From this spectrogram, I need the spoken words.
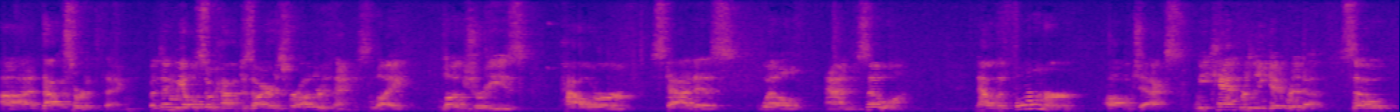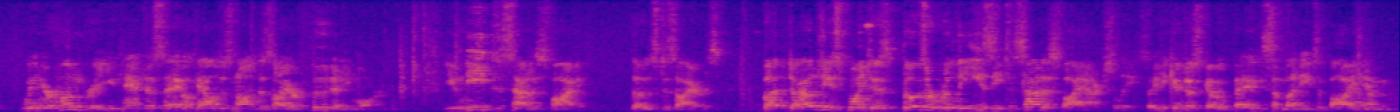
uh, that sort of thing. But then we also have desires for other things like luxuries, power, status, wealth, and so on. Now, the former objects we can't really get rid of. So when you're hungry, you can't just say, okay, I'll just not desire food anymore. You need to satisfy those desires. But Diogenes' point is, those are really easy to satisfy, actually. So he can just go beg somebody to buy him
